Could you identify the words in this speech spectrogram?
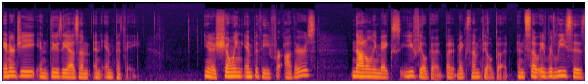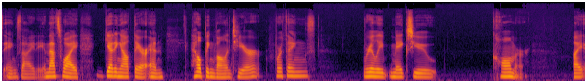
energy, enthusiasm, and empathy. You know, showing empathy for others not only makes you feel good, but it makes them feel good. And so it releases anxiety. And that's why getting out there and helping volunteer for things really makes you calmer. My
